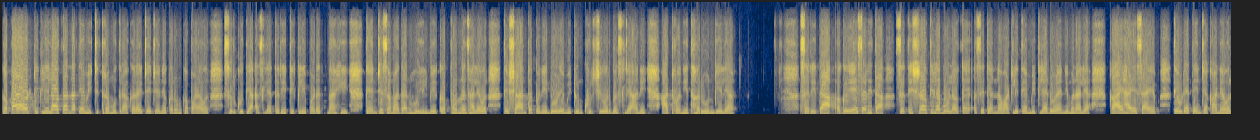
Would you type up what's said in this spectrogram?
कपाळावर टिकली लावताना त्या विचित्र मुद्रा करायच्या जेणेकरून कपाळावर सुरकुत्या असल्या तरी टिकली पडत नाही. त्यांचे समाधान होईल. मेकअप पूर्ण झाल्यावर ते शांतपणे डोळे मिटून खुर्चीवर बसले आणि आठवणीत हरवून गेल्या. सरिता अगं ये सरिता सतीशराव तिला बोलावताय असे त्यांना वाटले. त्या मिटल्या डोळ्यांनी म्हणाल्या काय हाय साहेब? तेवढ्या त्यांच्या कानावर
